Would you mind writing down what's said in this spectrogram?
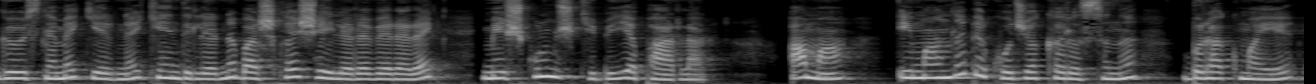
göğüslemek yerine kendilerini başka şeylere vererek meşgulmüş gibi yaparlar. Ama imanlı bir koca karısını bırakmayı,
